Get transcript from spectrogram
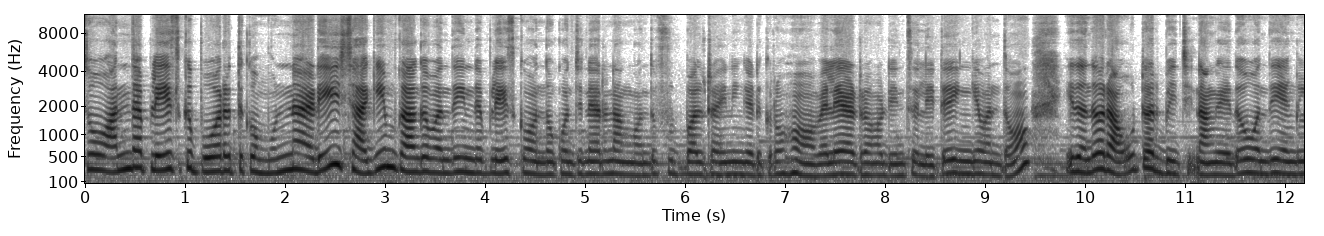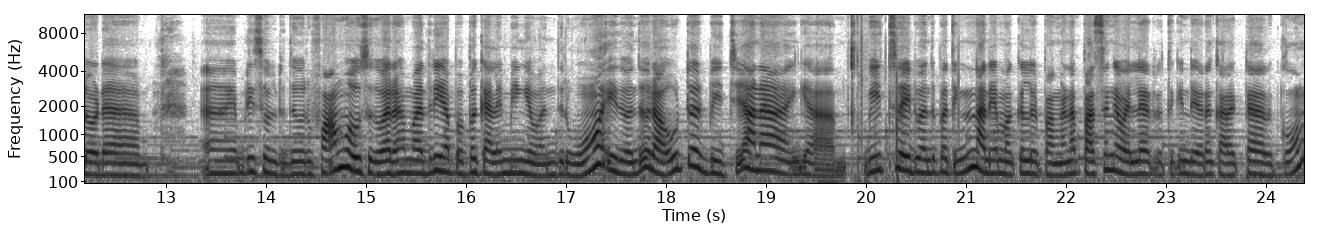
ஸோ அந்த பிளேஸ்க்கு போகிறதுக்கு முன்னாடி ஷகீம்காக வந்து இந்த பிளேஸ்க்கு வந்தோம். கொஞ்ச நேரம் நாங்கள் வந்து ஃபுட்பால் ட்ரைனிங் எடுக்கிறோம் விளையாடுறோம் அப்படின்னு சொல்லிட்டு இங்கே வந்தோம். இது வந்து ஒரு அவுட்டர் பீச் நாங்கள் ஏதோ வந்து எங்களோட எப்படி சொல்கிறது ஒரு ஃபார்ம் ஹவுஸுக்கு வர மாதிரி அப்பப்போ கிளம்பி இங்கே வந்துடுவோம் இது வந்து ஒரு அவுட்டர் பீச்சு ஆனால் இங்கே பீச் சைடு வந்து பார்த்திங்கன்னா நிறைய மக்கள் இருப்பாங்க. ஆனால் பசங்க விளையாடுறதுக்கு இந்த இடம் கரெக்டாக இருக்கும்.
